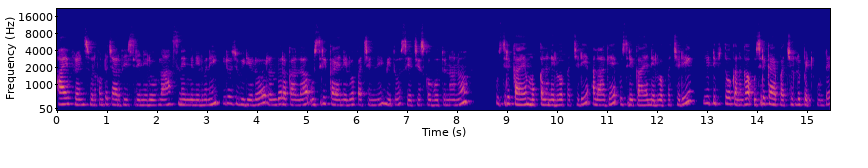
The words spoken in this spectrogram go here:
హాయ్ ఫ్రెండ్స్ వెల్కమ్ టు చార్ఫీ శ్రీ వ్లాగ్స్. నేను మీ నిలువని. ఈరోజు వీడియోలో రెండు రకాల ఉసిరికాయ నిల్వ పచ్చడిని మీతో షేర్ చేసుకోబోతున్నాను. ఉసిరికాయ ముక్కల నిల్వ పచ్చడి అలాగే ఉసిరికాయ నిల్వ పచ్చడి. ఈ టిప్స్తో కనుక ఉసిరికాయ పచ్చళ్ళు పెట్టుకుంటే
